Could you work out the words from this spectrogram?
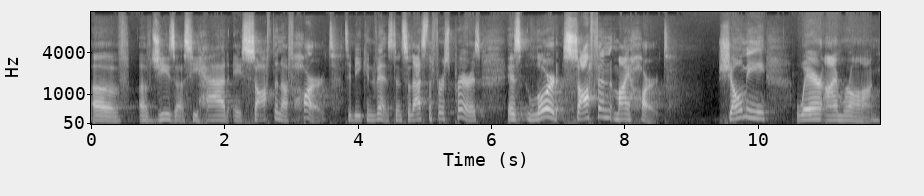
of, of Jesus, he had a soft enough heart to be convinced. And so that's the first prayer is, is Lord, soften my heart. Show me where I'm wrong.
